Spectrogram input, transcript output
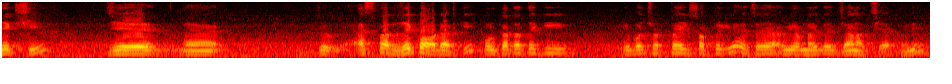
দেখছি যে অ্যাজ পার রেকর্ড আর কি কলকাতাতে কি এবছরটাই সব থেকে আছে আমি আপনাদের জানাচ্ছি এক মিনিট।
